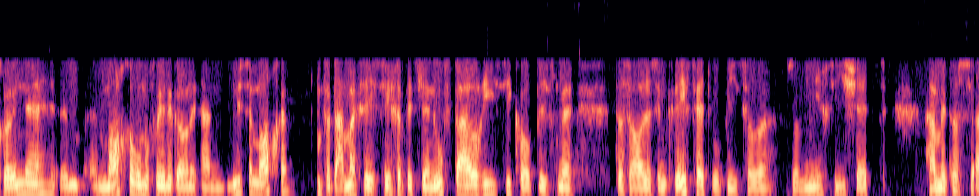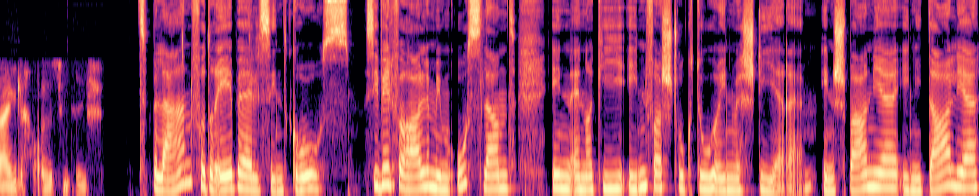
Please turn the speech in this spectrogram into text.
können ähm, machen, die wir früher gar nicht haben müssen machen. Und von dem her ist es sicher ein bisschen ein Aufbaurisiko, bis man das alles im Griff hat. Wobei, so, so wie ich es einschätze, haben wir das eigentlich alles im Griff. Die Pläne der EBL sind gross. Sie will vor allem im Ausland in Energieinfrastruktur investieren. In Spanien, in Italien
